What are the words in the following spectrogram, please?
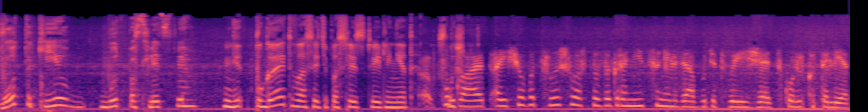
Вот такие будут последствия. Пугают вас эти последствия или нет? Э, пугают. А еще вот слышала, что за границу нельзя будет выезжать сколько-то лет.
